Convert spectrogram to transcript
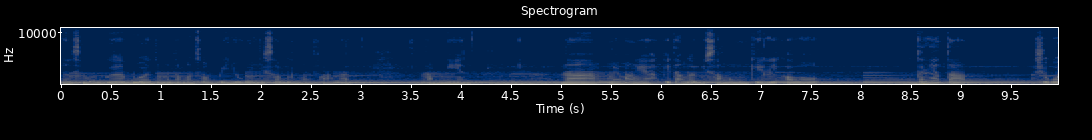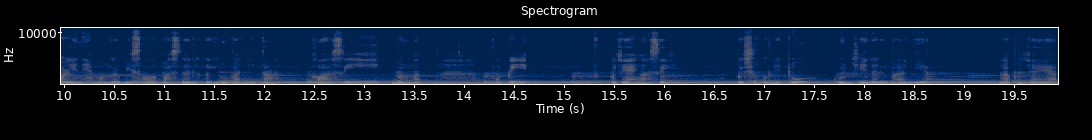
dan semoga buat teman-teman sompi juga bisa bermanfaat. Amin. Nah, memang ya kita nggak bisa memungkiri kalau ternyata syukur ini emang nggak bisa lepas dari kehidupan kita. Klasik banget. Tapi percaya nggak sih? Bersyukur itu kunci dari bahagia. Nggak percaya?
